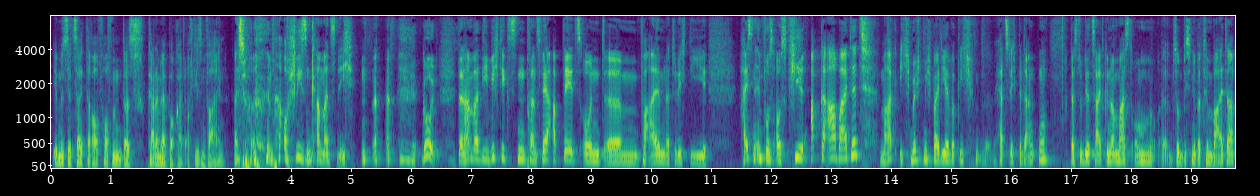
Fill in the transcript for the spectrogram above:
ihr müsst jetzt halt darauf hoffen, dass keiner mehr Bock hat auf diesen Verein. Also ausschließen kann man es nicht. Gut, dann haben wir die wichtigsten Transfer-Updates und ähm, vor allem natürlich die heißen Infos aus Kiel abgearbeitet. Marc, ich möchte mich bei dir wirklich äh, herzlich bedanken, dass du dir Zeit genommen hast, um äh, so ein bisschen über Tim Walter,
